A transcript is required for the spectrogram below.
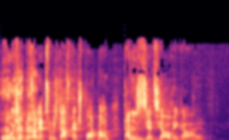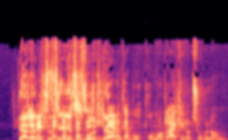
oh, ich habe eine Verletzung, ich darf keinen Sport machen. Dann ist es jetzt ja auch egal. Ja, Dementsprechend habe ich tatsächlich wurscht, ja. während der Buchpromo drei Kilo zugenommen.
